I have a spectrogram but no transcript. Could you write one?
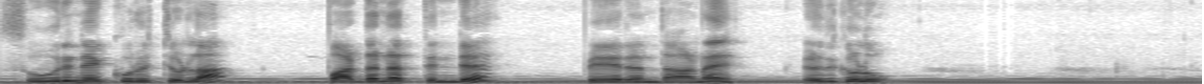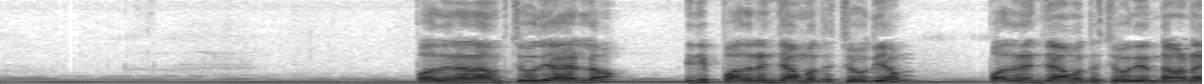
സൂര്യനെക്കുറിച്ചുള്ള പഠനത്തിന്റെ പേരെന്താണ്? എഴുതിക്കോളൂ. പതിനാലാമത്തെ ചോദ്യം ആയല്ലോ? ഇനി പതിനഞ്ചാമത്തെ ചോദ്യം. പതിനഞ്ചാമത്തെ ചോദ്യം എന്താണ്?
